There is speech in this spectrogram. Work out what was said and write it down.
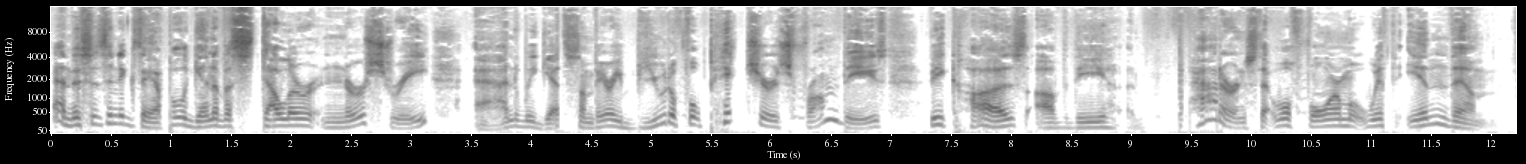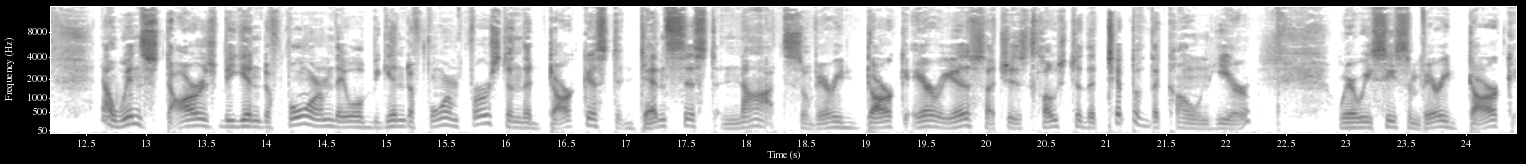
And this is an example again of a stellar nursery. And we get some very beautiful pictures from these because of the patterns that will form within them. Now when stars begin to form, they will begin to form first in the darkest, densest knots. So very dark areas such as close to the tip of the cone here, where we see some very dark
